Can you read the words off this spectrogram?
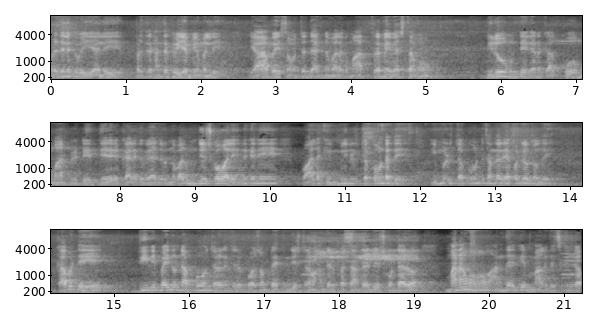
ప్రజలకు వెయ్యాలి ప్రజలకు అందరికి వెయ్యాం మిమ్మల్ని. యాభై సంవత్సరాలు దాటిన వాళ్ళకి మాత్రమే వేస్తాము. బిలో ఉంటే కనుక కో కోమార్బిడిటీ దీర్ఘకాలిక వ్యాధులు ఉన్న వాళ్ళు ముందు చేసుకోవాలి. ఎందుకని? వాళ్ళకి ఇమ్యూనిటీ తక్కువ ఉంటుంది. ఇమ్యూనిటీ తక్కువ ఉంటే తొందరగా ఎఫెక్ట్ అవుతుంది. కాబట్టి దీనిపైన ఉన్న అపోహం తొలగించడం కోసం ప్రయత్నం చేస్తున్నాం. హండ్రెడ్ పర్సెంట్ అందరూ చేసుకుంటారు. మనము అందరికీ మార్గదర్శకంగా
